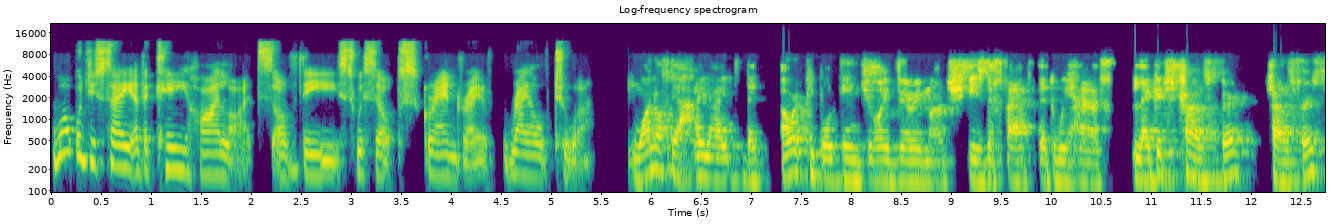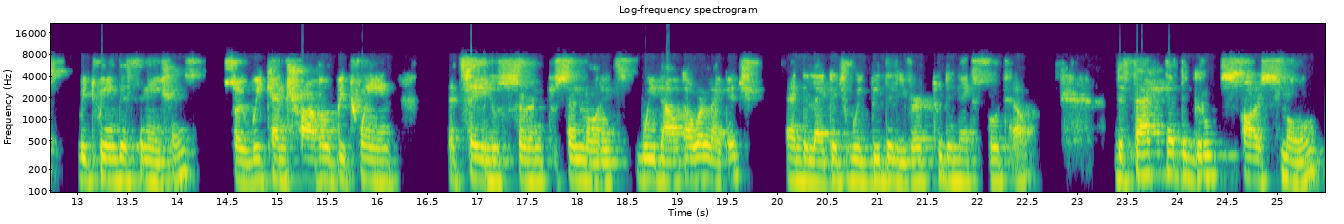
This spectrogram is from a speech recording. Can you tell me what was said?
what would you say are the key highlights of the Swiss Alps Grand Rail, Rail Tour? One of the highlights that our people enjoy very much is the fact that we have luggage transfer transfers between destinations. So we can travel between, let's say, Lucerne to St. Moritz without our luggage, and the luggage will be delivered to the next hotel. The fact that the groups are small,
